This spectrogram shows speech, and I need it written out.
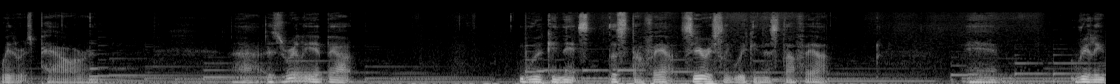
whether it's power and uh, is really about working that this stuff out, seriously working this stuff out, and really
